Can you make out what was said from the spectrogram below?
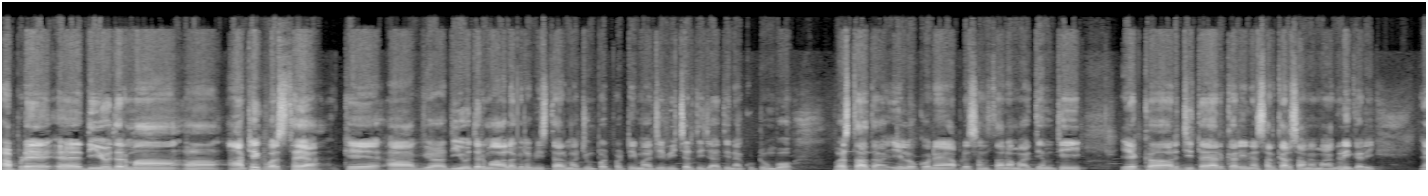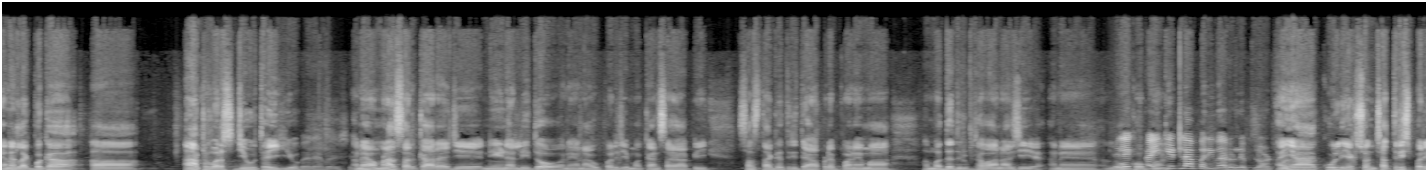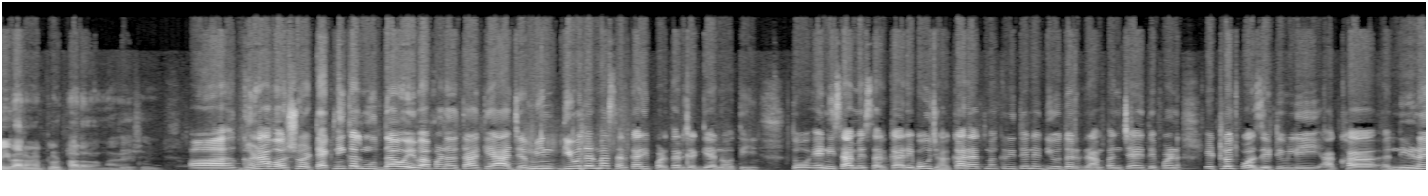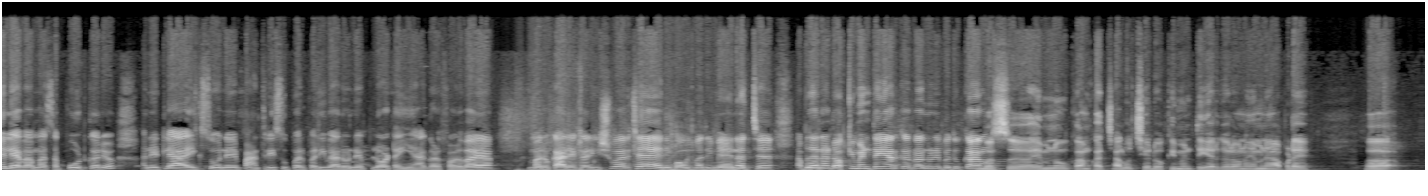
આપણે દિયોદરમાં આઠેક વર્ષ થયા કે આ દિયોદરમાં અલગ અલગ વિસ્તારમાં ઝૂંપડપટ્ટીમાં જે વિચરતી જાતિના કુટુંબો વસતા હતા. એ લોકોને આપણે સંસ્થાના માધ્યમથી એક અરજી તૈયાર કરીને સરકાર સામે માગણી કરી. એને લગભગ આઠ વર્ષ જેવું થઈ ગયું. અને હમણાં સરકારે જે નિર્ણય લીધો અને એના ઉપર જે મકાન સહાય આપી સંસ્થાગત રીતે આપણે પણ એમાં મદદરૂપ થવાના છીએ અને લોકો કેટલા પરિવારોને પ્લોટ અહીંયા કુલ એકસો છત્રીસ પરિવારોને પ્લોટ ફાળવવામાં આવે છે. ઘણા વર્ષો ટેકનિકલ મુદ્દાઓ એવા પણ હતા કે આ જમીન દિયોદરમાં સરકારી પડતર જગ્યા નહોતી. તો એની સામે સરકારે બહુ જ હકારાત્મક રીતે ને દિયોદર ગ્રામ પંચાયતે પણ એટલો જ પોઝિટિવલી આખા નિર્ણય લેવામાં સપોર્ટ કર્યો અને એટલે આ એકસો ને પાંત્રીસ ઉપર પરિવારોને પ્લોટ અહીંયા આગળ ફળવાયા. મારો કાર્યકર ઈશ્વર છે, એની બહુ જ બધી મહેનત છે. આ બધાના ડોક્યુમેન્ટ તૈયાર કરવાનું ને બધું કામ? બસ એમનું કામકાજ ચાલુ જ છે ડોક્યુમેન્ટ તૈયાર કરવાનું. એમને આપણે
